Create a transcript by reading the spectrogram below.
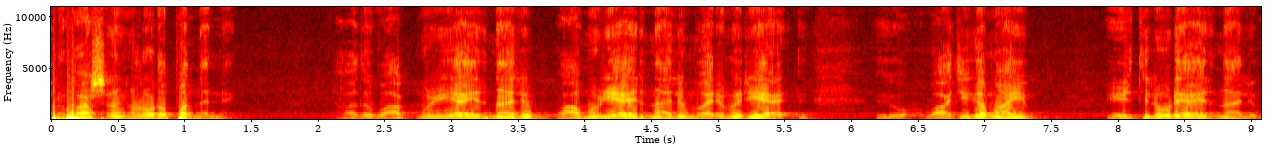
പ്രഭാഷണങ്ങളോടൊപ്പം തന്നെ. അത് വാക്മൊഴിയായിരുന്നാലും വാമൊഴിയായിരുന്നാലും വരമൊഴി വാചികമായും എഴുത്തിലൂടെ ആയിരുന്നാലും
